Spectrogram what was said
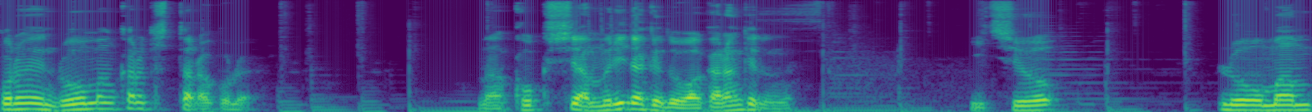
こら辺ローマンから切ったら、これ。まあ、国士は無理だけどわからんけどね。一応、ローマン、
